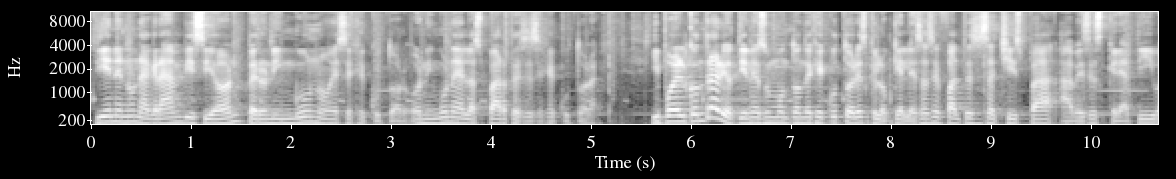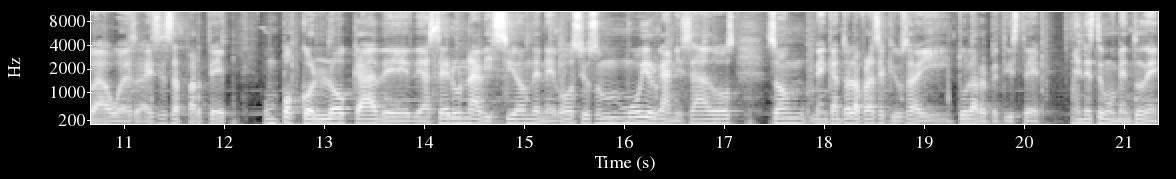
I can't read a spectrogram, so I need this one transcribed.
tienen una gran visión, pero ninguno es ejecutor o ninguna de las partes es ejecutora. Y por el contrario, tienes un montón de ejecutores que lo que les hace falta es esa chispa, a veces creativa, o es, esa parte un poco loca de, de, hacer una visión de negocio. Son muy organizados, son, me encantó la frase que usa y tú la repetiste en este momento de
